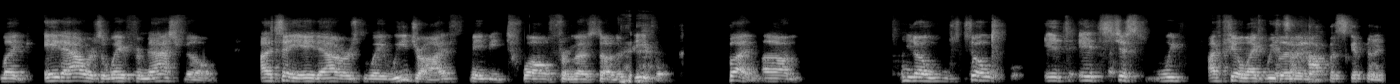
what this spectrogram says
like eight hours away from Nashville. I say eight hours the way we drive, maybe 12 for most other people. but um, you know, so it's it's just we I feel like we it's live a in hop a skip and a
